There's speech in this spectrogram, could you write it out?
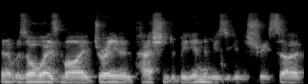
and it was always my dream and passion to be in the music industry. So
